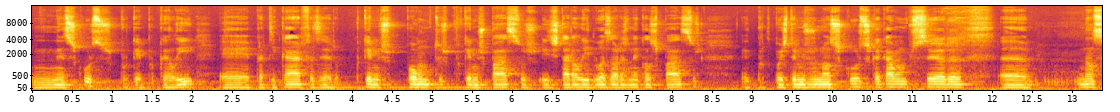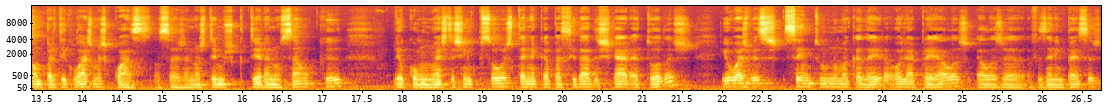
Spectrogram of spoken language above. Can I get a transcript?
nesses cursos. Porquê? Porque ali é praticar, fazer pequenos pontos, pequenos passos e estar ali duas horas naqueles passos, porque depois temos os nossos cursos que acabam por ser, uh, não são particulares, mas quase. Ou seja, nós temos que ter a noção que eu, com estas cinco pessoas, tenho a capacidade de chegar a todas eu às vezes sento-me numa cadeira, olhar para elas, elas a fazerem peças,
